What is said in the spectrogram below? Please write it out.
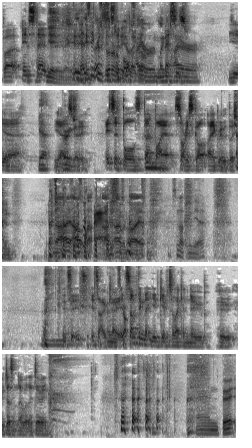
But instead, yeah, yeah, yeah. yeah. It, it Headseeker's does good on a get higher, like a Messes- higher. yeah, Yeah, yeah, very that's good. true. It's just balls. Don't buy it. Sorry, Scott. I agree with Bushman. no, I, I'll, I, I would buy it. It's nothing. Yeah. It's it's it's okay. it's It's something that you'd give to like a noob who who doesn't know what they're doing. and bur-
